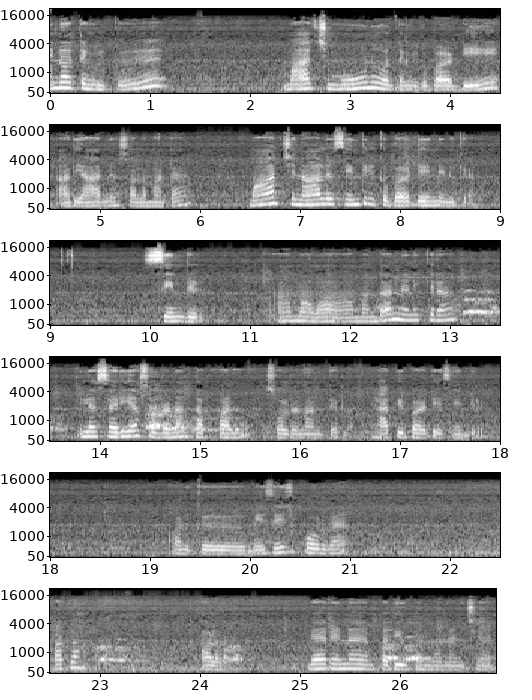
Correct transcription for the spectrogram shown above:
இன்னொருத்தங்களுக்கு மார்ச் மூணு ஒருத்தங்களுக்கு பர்த்டே அது யாருன்னு சொல்ல மாட்டேன். மார்ச் நாலு செந்திலுக்கு பர்த்டேன்னு நினைக்கிறேன். செந்தில். ஆமாவா? ஆமாம் தான் நினைக்கிறேன். இல்லை சரியாக சொல்கிறேன்னா தப்பான்னு சொல்கிறேனான்னு தெரில ஹாப்பி பர்த்டே செந்தில். அவனுக்கு மெசேஜ் போடுவேன். பார்க்கலாம். அவ்வளோதான் வேறு என்ன பதிவு பண்ணணும்னு நினச்சேன்?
